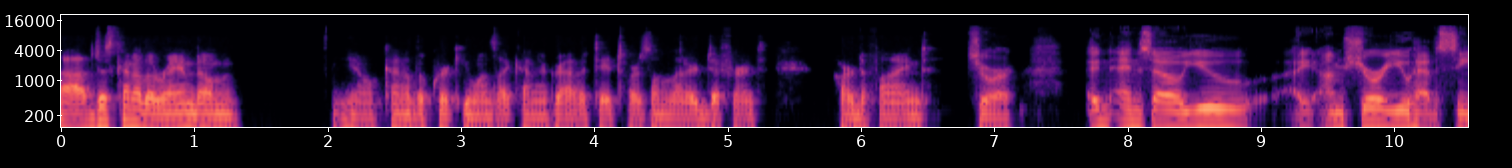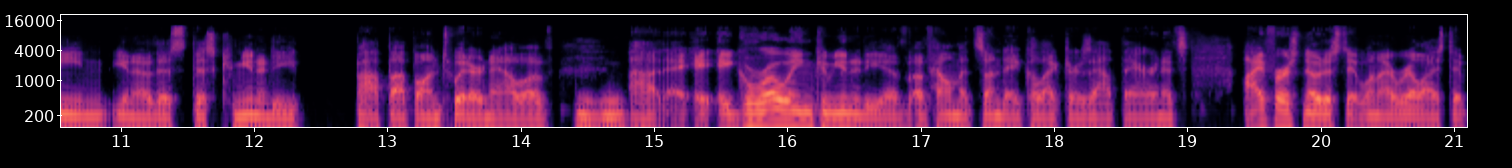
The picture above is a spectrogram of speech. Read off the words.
uh, just kind of the random, you know, kind of the quirky ones. I kind of gravitate towards them that are different, hard to find. Sure. And and so you I, am sure you have seen, you know, this this community pop up on Twitter now of mm-hmm. uh, a, a, growing community of of helmet Sundae collectors out there, and it's. I first noticed it when I realized it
